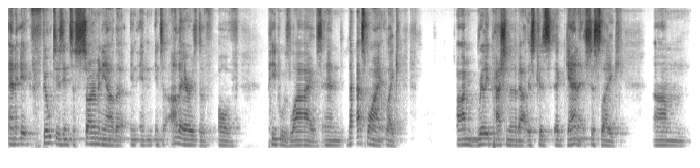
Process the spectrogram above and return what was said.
And it filters into so many other in, in, into other areas of of people's lives. And that's why like i'm really passionate about this because again it's just like um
